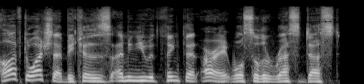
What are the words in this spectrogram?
I'll have to watch that because I mean you would think that all right, well so the rust dust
